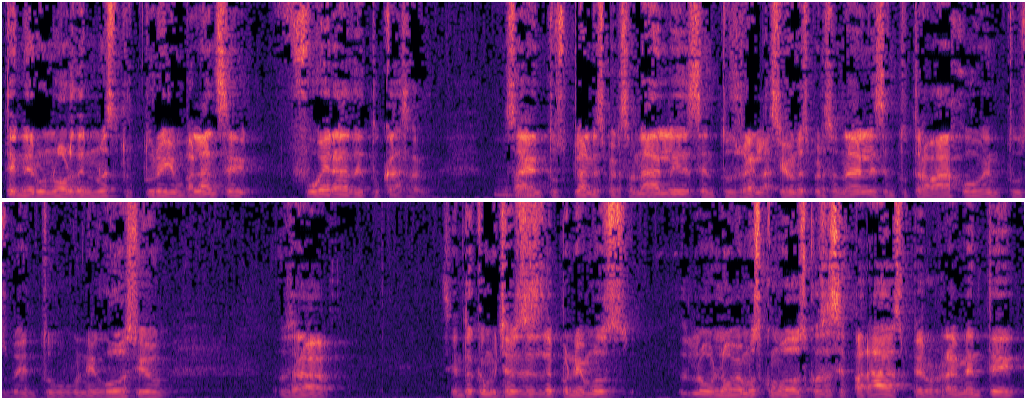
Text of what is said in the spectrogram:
tener un orden, una estructura y un balance fuera de tu casa. O sea, en tus planes personales, en tus relaciones personales, en tu trabajo, en, tus, en tu negocio. O sea, siento que muchas veces le ponemos, lo, lo vemos como dos cosas separadas, pero realmente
